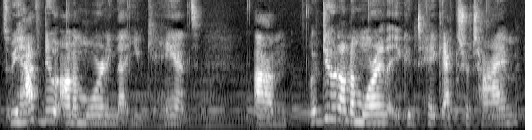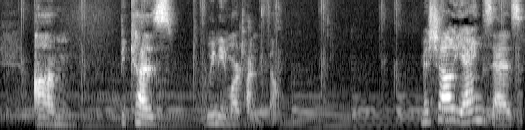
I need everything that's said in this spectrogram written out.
So we have to do it on a morning that you can't, um, we do it on a morning that you can take extra time um, because we need more time to film. Michelle Yang says,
